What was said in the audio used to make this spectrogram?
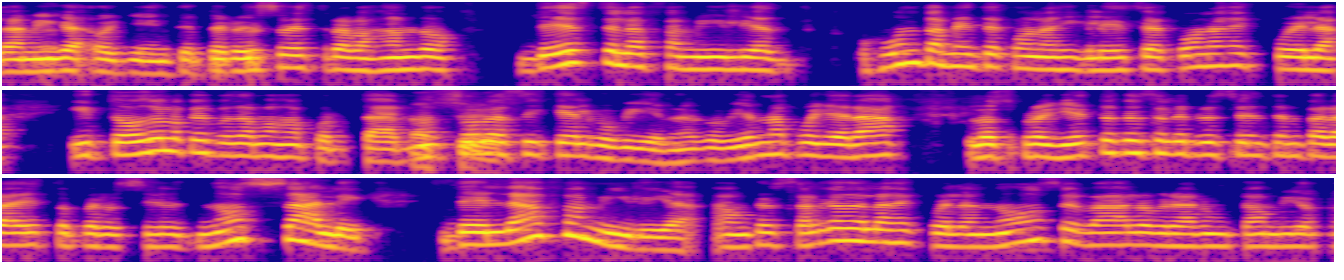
la amiga oyente. Pero eso es trabajando desde la familia, juntamente con las iglesias, con las escuelas y todo lo que podamos aportar. No solo así que el gobierno, el gobierno apoyará los proyectos que se le presenten para esto, pero si no sale de la familia, aunque salga de las escuelas, no se va a lograr un cambio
